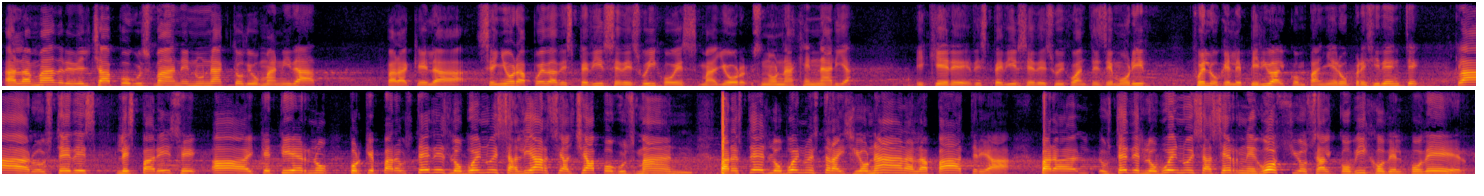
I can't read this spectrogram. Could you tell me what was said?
a la madre del Chapo Guzmán en un acto de humanidad para que la señora pueda despedirse de su hijo, es mayor, es nonagenaria y quiere despedirse de su hijo antes de morir, fue lo que le pidió al compañero presidente. Claro, a ustedes les parece, ay, qué tierno, porque para ustedes lo bueno es aliarse al Chapo Guzmán, para ustedes lo bueno es traicionar a la patria, para ustedes lo bueno es hacer negocios al cobijo del poder.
